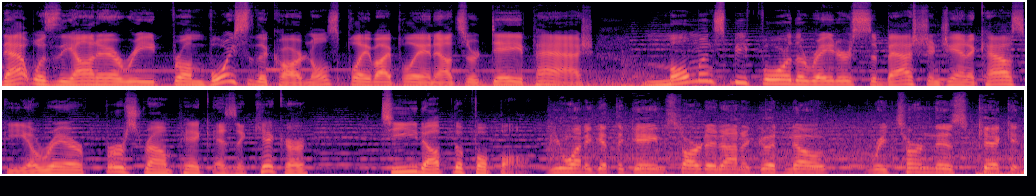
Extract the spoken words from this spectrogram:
That was the on air read from Voice of the Cardinals, play by play announcer Dave Pasch. Moments before the Raiders' Sebastian Janikowski, a rare first round pick as a kicker, teed up the football. If you want to get the game started on a good note, return this kick and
